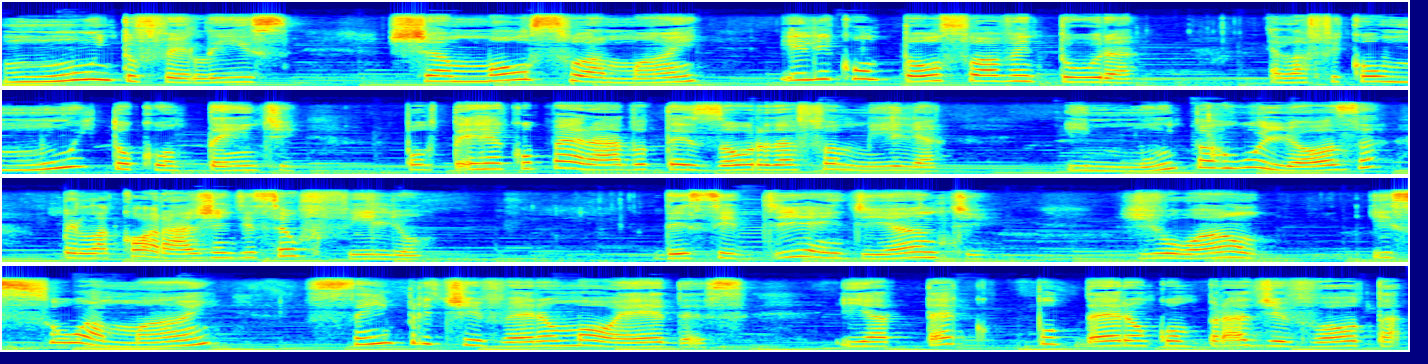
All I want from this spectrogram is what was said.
muito feliz, chamou sua mãe e lhe contou sua aventura. Ela ficou muito contente por ter recuperado o tesouro da família e muito orgulhosa pela coragem de seu filho. Desse dia em diante, João e sua mãe sempre tiveram moedas e até puderam comprar de volta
